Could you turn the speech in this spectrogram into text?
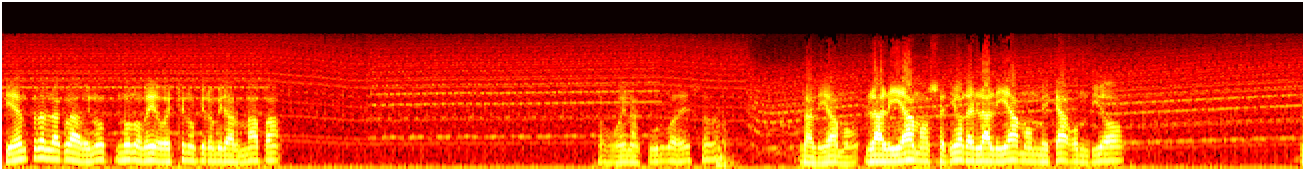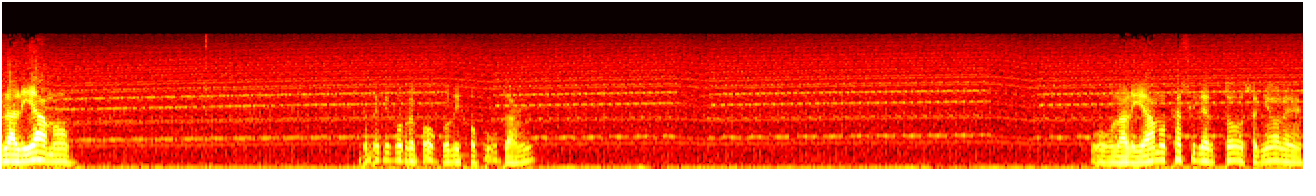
Si entra es la clave No, no lo veo, es que no quiero mirar el mapa Buena curva esa La liamos, la liamos, señores La liamos, me cago en Dios La liamos Mira que corre poco el hijo puta, ¿eh? Uh, la liamos casi del todo, señores.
